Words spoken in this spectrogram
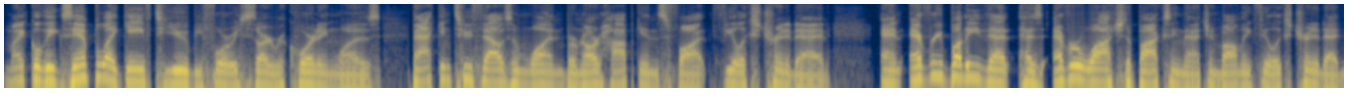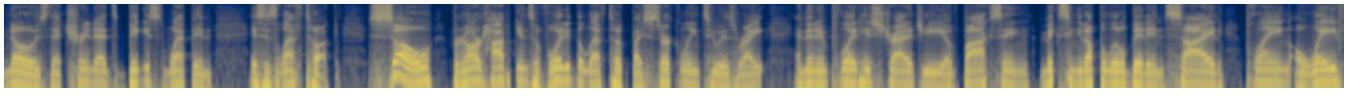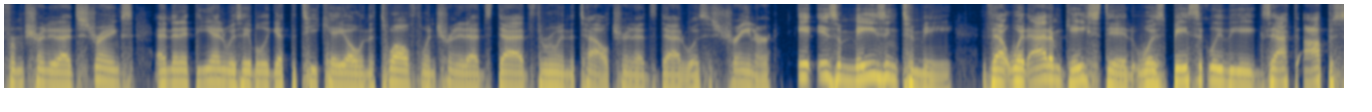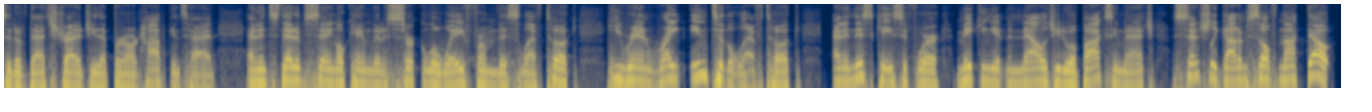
Michael, the example I gave to you before we started recording was back in 2001, Bernard Hopkins fought Felix Trinidad and everybody that has ever watched a boxing match involving Felix Trinidad knows that Trinidad's biggest weapon is his left hook. So, Bernard Hopkins avoided the left hook by circling to his right and then employed his strategy of boxing, mixing it up a little bit inside, playing away from Trinidad's strengths, and then at the end was able to get the TKO in the 12th when Trinidad's dad threw in the towel. Trinidad's dad was his trainer. It is amazing to me that what Adam Gase did was basically the exact opposite of that strategy that Bernard Hopkins had. And instead of saying, okay, I'm going to circle away from this left hook, he ran right into the left hook. And in this case, if we're making it an analogy to a boxing match, essentially got himself knocked out.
